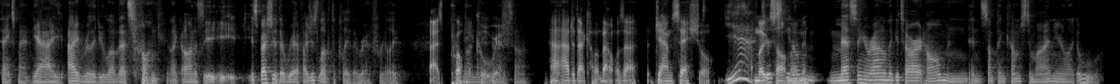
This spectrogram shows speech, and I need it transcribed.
Thanks, man. Yeah, I, I really do love that song. Like, honestly, especially the riff. I just love to play the riff, really. That's proper cool riff. Song. How, how, did that come about? Was that a jam sesh or yeah, Mozart just, you moment? Know, messing around on the guitar at home and, and something comes to mind and you're like, oh,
